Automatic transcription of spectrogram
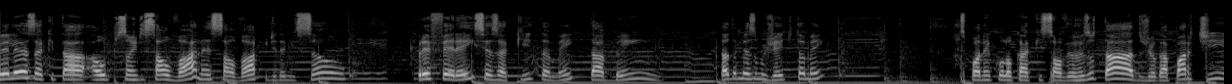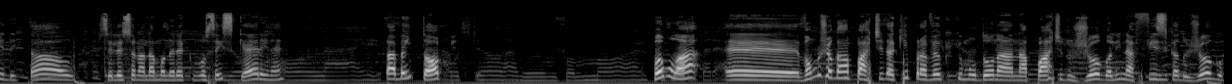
Beleza, aqui tá a opção de salvar, né? Salvar, pedir demissão. Preferências aqui também, tá bem... Tá do mesmo jeito também. Vocês podem colocar aqui só ver o resultado, jogar a partida e tal. Selecionar da maneira que vocês querem, né? Tá bem top. Vamos lá, é... vamos jogar uma partida aqui para ver o que, mudou na, na, parte do jogo ali, na física do jogo.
